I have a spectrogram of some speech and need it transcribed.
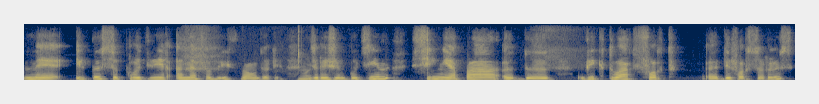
mais il peut se produire un affaiblissement du régime Poutine s'il n'y a pas euh, de victoire forte des forces russes,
